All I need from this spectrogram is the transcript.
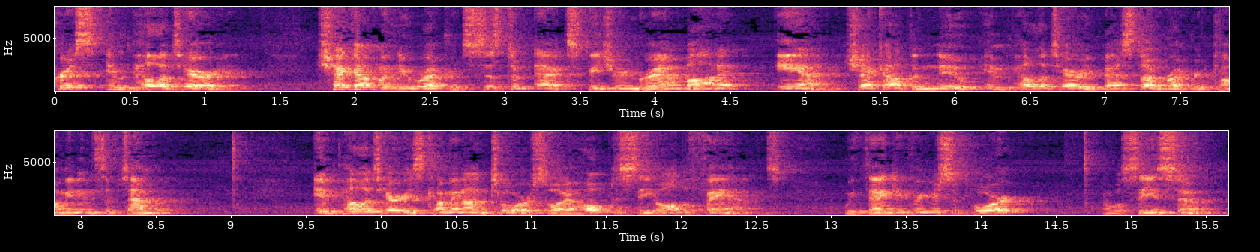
Chris Impellitteri. Check out my new record System X featuring Graham Bonnet and check out the new Impellitteri Best Of record coming in September. Impellitteri is coming on tour so I hope to see all the fans. We thank you for your support and we'll see you soon.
